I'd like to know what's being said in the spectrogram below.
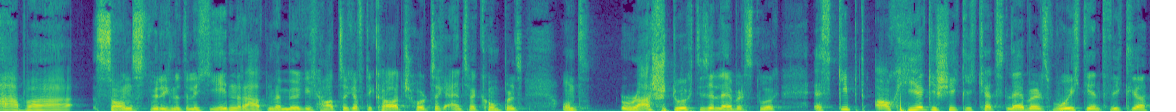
Aber sonst würde ich natürlich jeden raten, wenn möglich, haut euch auf die Couch, holt euch ein, zwei Kumpels und rush durch diese Levels durch. Es gibt auch hier Geschicklichkeitslevels, wo ich die Entwickler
